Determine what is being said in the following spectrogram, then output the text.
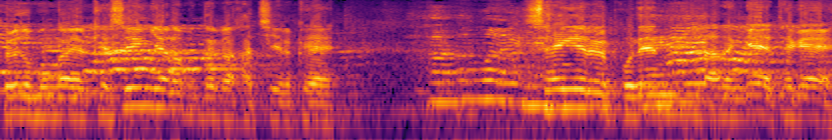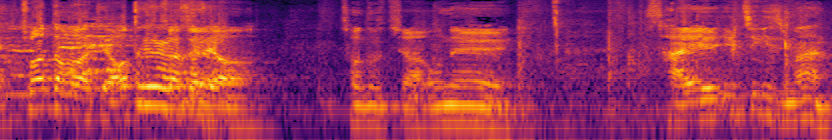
그래서 뭔가 이렇게 스윙 여러분들과 같이 이렇게 생일을 보낸다는 게 되게 좋았던 것 같아요. 어떻게 생각하세요? 저도 진짜 오늘 4일 일찍이지만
